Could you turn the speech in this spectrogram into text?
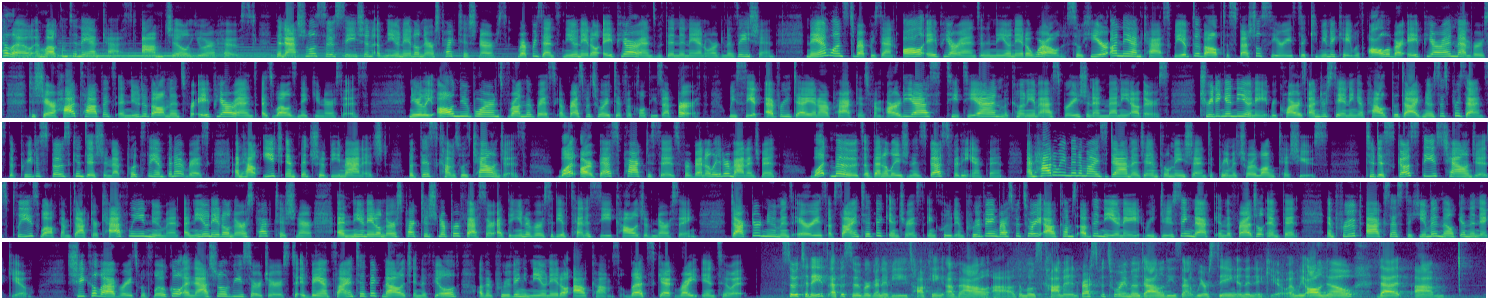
Hello, and welcome to NANNcast. I'm Jill, your host. The National Association of Neonatal Nurse Practitioners represents neonatal APRNs within the NANN organization. NANN wants to represent all APRNs in the neonatal world, so here on NANNcast, we have developed a special series to communicate with all of our APRN members to share hot topics and new developments for APRNs as well as NICU nurses. Nearly all newborns run the risk of respiratory difficulties at birth. We see it every day in our practice from RDS, TTN, meconium aspiration, and many others. Treating a neonate requires understanding of how the diagnosis presents, the predisposed condition that puts the infant at risk, and how each infant should be managed. But this comes with challenges. What are best practices for ventilator management? What modes of ventilation is best for the infant? And how do we minimize damage and inflammation to premature lung tissues? To discuss these challenges, please welcome Dr. Kathleen Newnam, a neonatal nurse practitioner and neonatal nurse practitioner professor at the University of Tennessee College of Nursing. Dr. Newnam's areas of scientific interest include improving respiratory outcomes of the neonate, reducing NEC in the fragile infant, improved access to human milk in the NICU. She collaborates with local and national researchers to advance scientific knowledge in the field of improving neonatal outcomes. Let's get right into it. So, today's episode, we're going to be talking about uh, the most common respiratory modalities that we are seeing in the NICU. And we all know that. Um,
